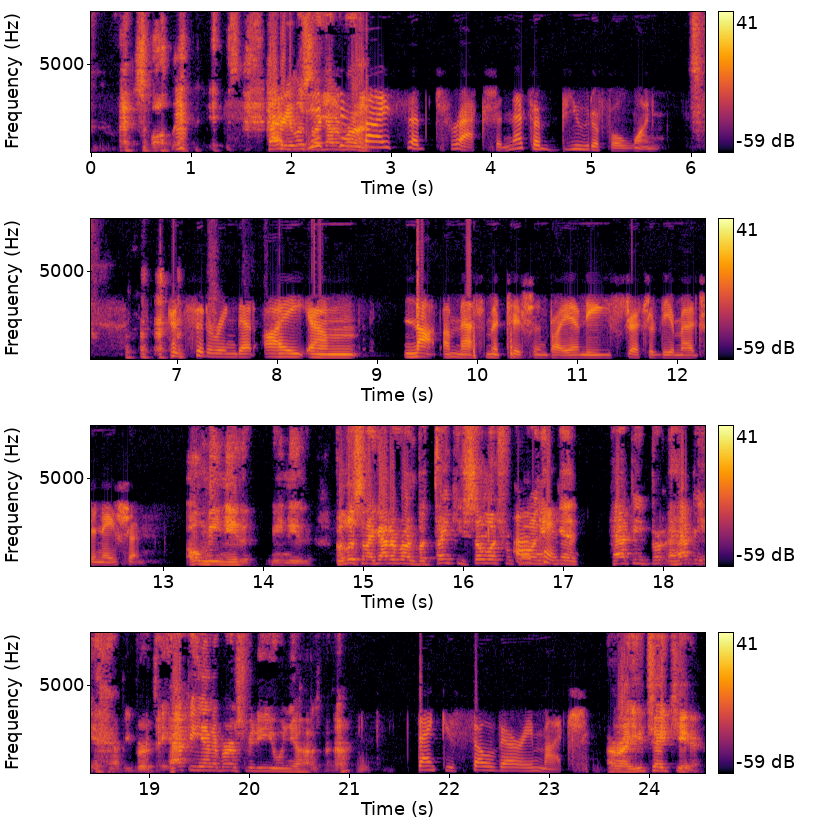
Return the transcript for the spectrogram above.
That's all that is. Harry, listen, I got to Addition run. by subtraction. That's a beautiful one. Considering that I am not a mathematician by any stretch of the imagination. Oh, me neither. Me neither. But listen, I got to run. But thank you so much for calling Okay. again. Happy, happy, happy birthday. Happy anniversary to you and your husband, huh? Thank you so very much. All right, you take care.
